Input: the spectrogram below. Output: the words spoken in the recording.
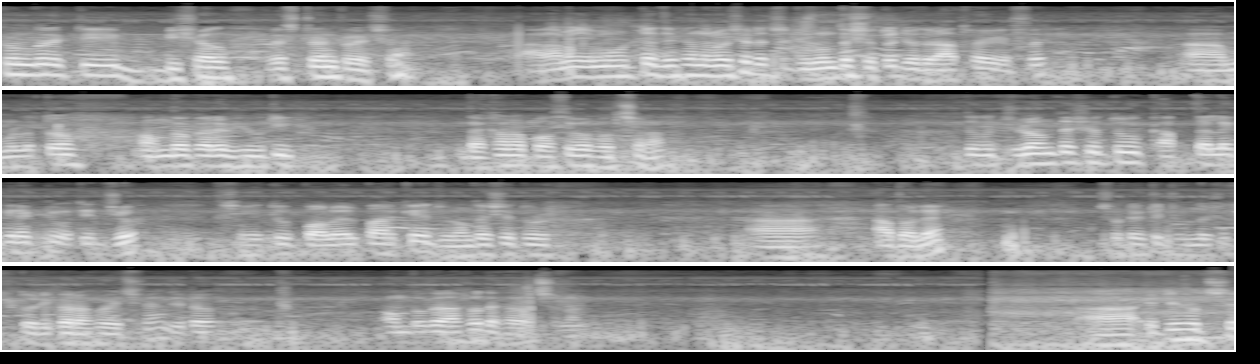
সুন্দর একটি বিশাল রেস্টুরেন্ট রয়েছে। আর আমি এই মুহূর্তে যেখানে রয়েছে, এটা হচ্ছে ঝুলন্ত সেতু যদি রাত হয়ে গেছে। মূলত অন্ধকারে ভিউটি দেখানো পসিবল হচ্ছে না। তো ঝুলন্ত সেতু কাপ্তার লেকের একটি ঐতিহ্য, সেহেতু পলয়েল পার্কে ঝুলন্ত সেতুর আদলে ছোট একটি ঝুলন্ত সেতু তৈরি করা হয়েছে, যেটা অন্ধকার আসলেও দেখা যাচ্ছে না। এটি হচ্ছে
